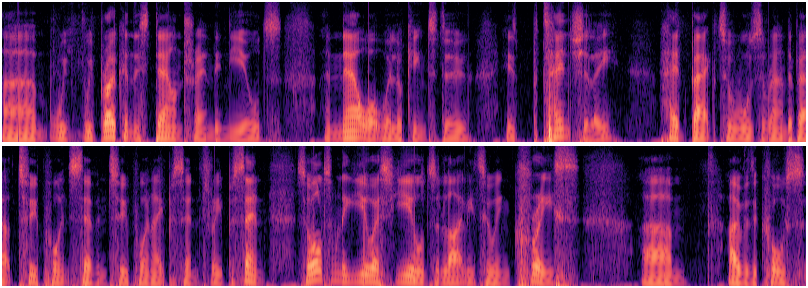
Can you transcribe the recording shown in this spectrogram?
Um, we've, we've broken this downtrend in yields. And now what we're looking to do is potentially head back towards around about 2.7 2.8% 3% so ultimately US yields are likely to increase um, over the course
